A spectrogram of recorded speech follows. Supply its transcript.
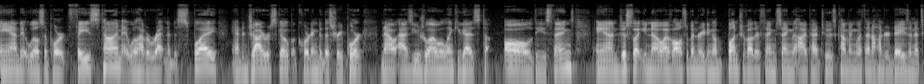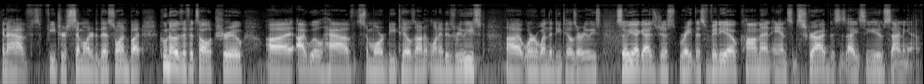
and it will support FaceTime, it will have a retina display, and a gyroscope according to this report. Now, as usual, I will link you guys to all these things, and just to let you know, I've also been reading a bunch of other things saying the iPad 2 is coming within 100 days, and it's going to have features similar to this one, but who knows if it's all true. Uh, I will have some more details on it when it is released, uh, or when the details are released. So yeah, guys, just rate this video, comment, and subscribe. This is ICU signing out.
